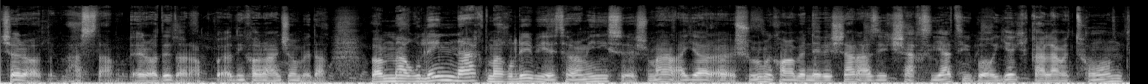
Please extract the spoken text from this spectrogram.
چرا هستم؟ اراده دارم. باید این کار رو انجام بدم. و مقوله نقد مقوله بی احترامی نیستش. من اگر شروع می‌کنم به نوشتن از یک شخصیتی با یک قلم تند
